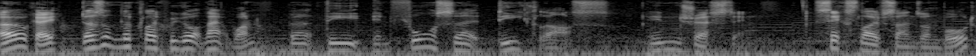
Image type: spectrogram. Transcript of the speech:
Oh, okay. Doesn't look like we got that one, but the Enforcer D-Class. Interesting. Six life signs on board.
